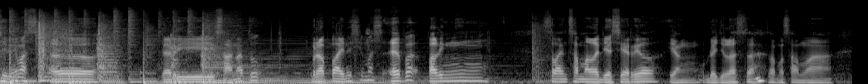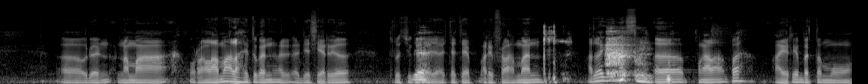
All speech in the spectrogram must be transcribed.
Terus ini mas, uh, dari sana tuh berapa ini sih mas? Eh pak paling selain sama Ladia Sheryl yang udah jelas lah sama-sama uh, udah nama orang lama lah itu kan Ladia Sheryl. Terus juga yeah. Cecep Arif Rahman. Ada lagi mas uh, pengalaman apa? Akhirnya bertemu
